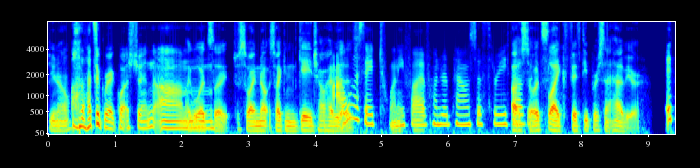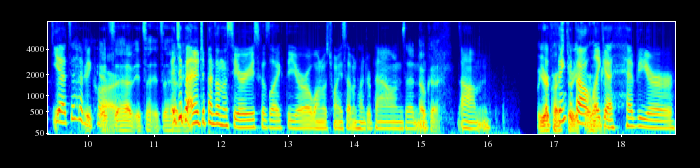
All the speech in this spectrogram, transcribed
Do you know? Oh, that's a great question. Um, Like what's like just so I know so I can gauge how heavy I want to say 2,500 pounds to Oh, 3,000. so it's like fifty percent heavier. It yeah, it's a heavy car. It's a heavy. It's a it's a heavy. it depends. It depends on the series because like the Euro one was 2,700 pounds, and Okay, um, but your car's think about like a heavier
